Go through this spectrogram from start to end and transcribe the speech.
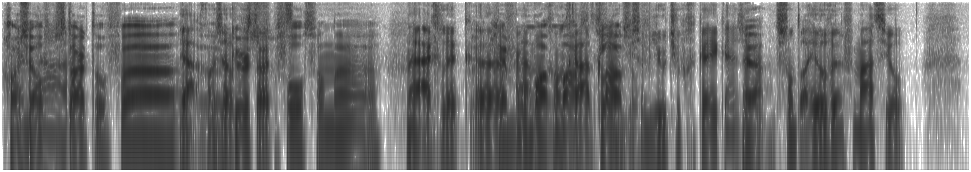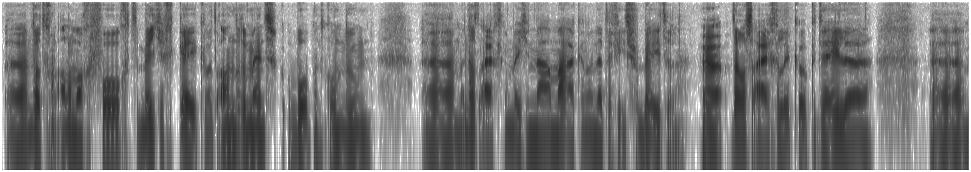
Gewoon En zelf gestart of eh Ja, gewoon zelf cursus gestart. gevolgd van... eh, Nou, eigenlijk Geen boel gewoon gratis op YouTube gekeken en zo. Ja. Er stond al heel veel informatie op. Ehm, dat gewoon allemaal gevolgd. Een beetje gekeken wat andere mensen op bol.com doen. Ehm, en dat eigenlijk een beetje namaken en dan net even iets verbeteren. ja, Dat was eigenlijk ook het hele ehm,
